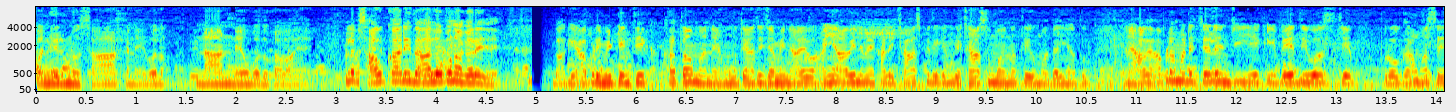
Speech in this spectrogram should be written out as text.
પનીરનું શાક ને બોલો, નાન ને એવું બધું ખાવા આવ્યા મતલબ સાવકારી તો આ લોકોના ઘરે છે. બાકી આપણી મીટિંગથી ખતમ અને હું ત્યાંથી જમીને આવ્યો અહીંયા આવીને મેં ખાલી છાશ પીધી, કેમ કે છાશમાં નથી એમાં દહીં હતું. અને હવે આપણા માટે ચેલેન્જ એ કે બે દિવસ જે પ્રોગ્રામ હશે,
